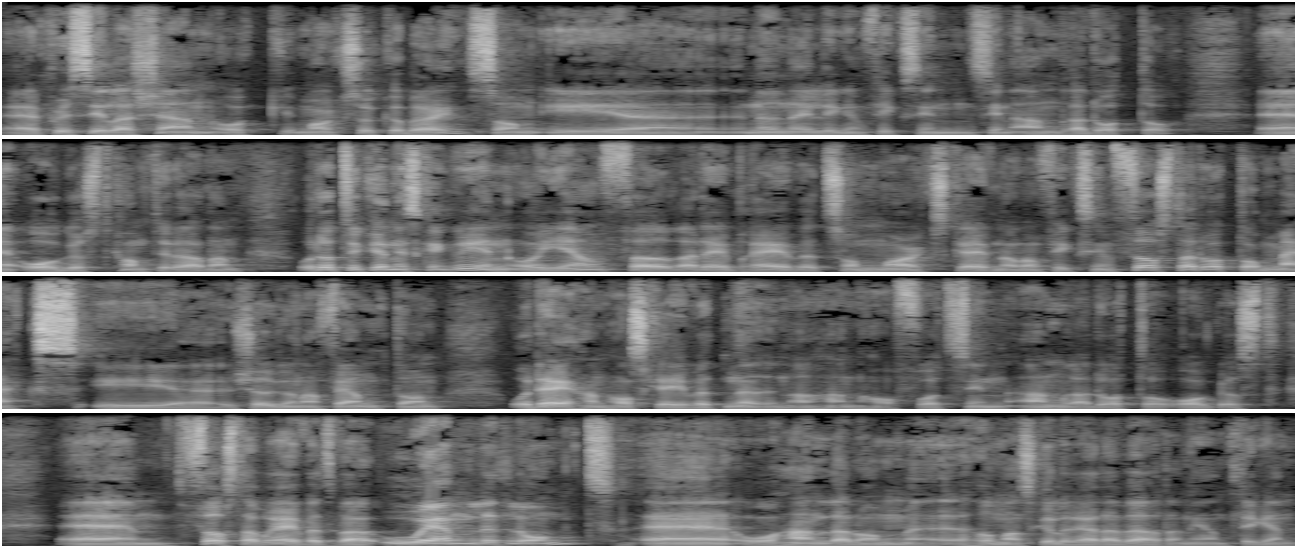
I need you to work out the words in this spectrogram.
Eh, Priscilla Chan och Mark Zuckerberg som i, eh, nu nyligen fick sin, sin andra dotter. Eh, August kom till världen. Och då tycker jag ni ska gå in och jämföra det brevet som Mark skrev när de fick sin första dotter Max i 2015 och det han har skrivit nu när han har fått sin andra dotter August. Ehm, första brevet var oändligt långt och handlade om hur man skulle rädda världen egentligen.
